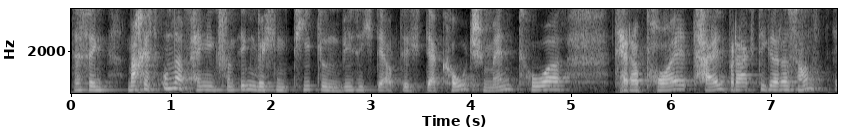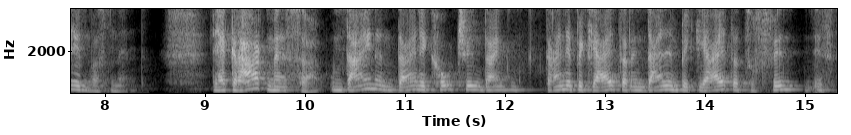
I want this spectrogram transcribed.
Deswegen mach es unabhängig von irgendwelchen Titeln, wie sich der, ob sich der Coach, Mentor, Therapeut, Heilpraktiker oder sonst irgendwas nennt. Der Gradmesser, um deinen, deine Coachin, dein, deine Begleiterin, deinen Begleiter zu finden, ist,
